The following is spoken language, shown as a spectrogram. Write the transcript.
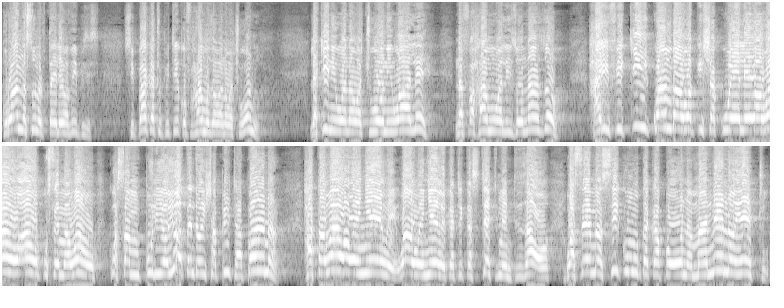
quran na sunna tutaelewa vipi sisi? Si mpaka tupitie kwa fahamu za wanawachuoni? Lakini wanawachuoni wale na fahamu walizo nazo haifikii kwamba wakishakuelewa wao au kusema wao kwa sampuli yoyote ndio ishapita hapana. Hata wao wenyewe wao wenyewe katika statement zao wasema siku mtakapoona maneno yetu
